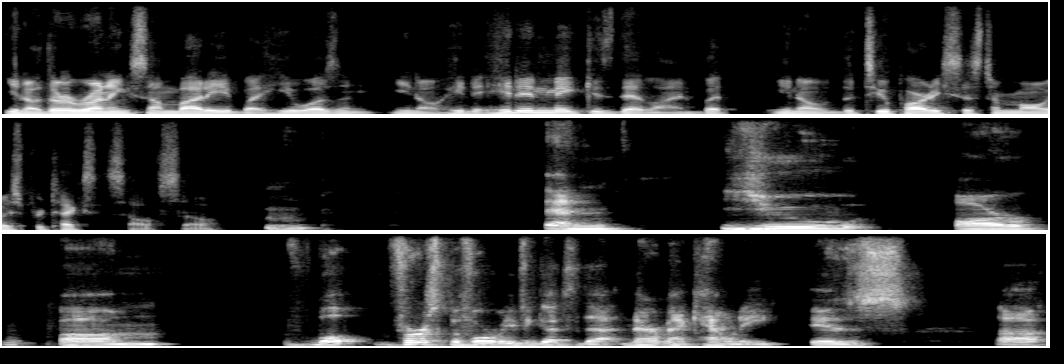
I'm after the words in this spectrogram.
you know, they're running somebody, but he wasn't, you know, he, he didn't make his deadline. But, you know, the two party system always protects itself. So, mm-hmm. and you are, um, well, first, before we even get to that, Merrimack County is uh,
